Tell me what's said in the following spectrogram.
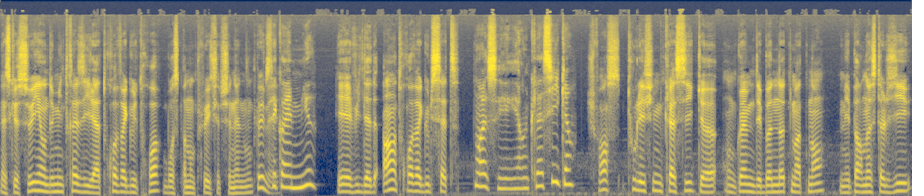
Est-ce que celui en 2013, il est à 3,3 Bon, c'est pas non plus exceptionnel non plus, mais... C'est quand même mieux. Et Evil Dead 1, 3,7. Ouais, c'est un classique, hein. Je pense tous les films classiques euh, ont quand même des bonnes notes maintenant, mais par nostalgie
